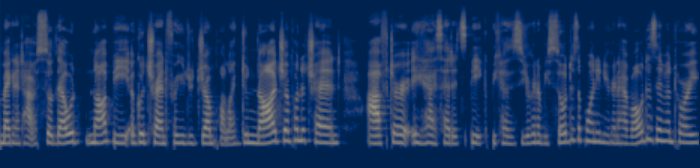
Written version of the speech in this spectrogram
magnetiles. So that would not be a good trend for you to jump on. Like, do not jump on a trend after it has had its peak because you're going to be so disappointed. You're going to have all this inventory,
